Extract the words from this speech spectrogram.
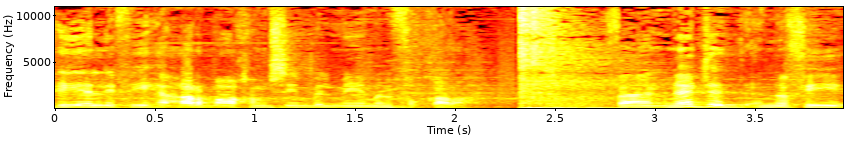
هي اللي فيها 54% من الفقراء. فنجد أنه في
